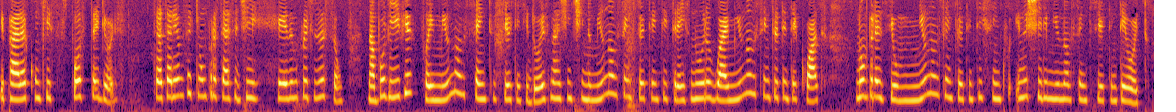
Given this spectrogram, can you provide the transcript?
e para conquistas posteriores. Trataremos aqui um processo de redemocratização. Na Bolívia, foi em 1982, na Argentina, 1983, no Uruguai, 1984, no Brasil, 1985 e no Chile, 1988.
